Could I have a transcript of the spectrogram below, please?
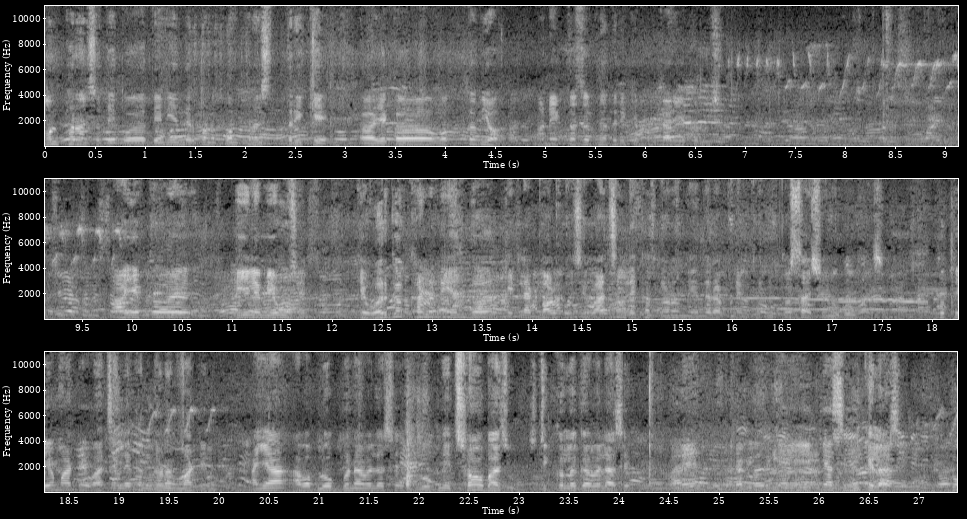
કોન્ફરન્સ હતી. તો તેની અંદર પણ કોન્ફરન્સ તરીકે એક વક્તવ્ય અને એક તજજ્ઞ તરીકે કાર્ય કર્યું છે. આ એક ટીએલએમ એવું છે કે વર્ગખંડની અંદર કેટલાક બાળકો છે, વાંચન લેખન ગણનની અંદર આપણે થોડું કશાશ અનુભવાય છે. તો તે માટે વાંચન લેખન ગણન માટેનું અહીંયા આવા બ્લોગ બનાવેલા છે. બ્લોગની છ બાજુ સ્ટીકર લગાવેલા છે અને દાખલા તરીકે એક્યાસી મૂકેલા છે. તો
